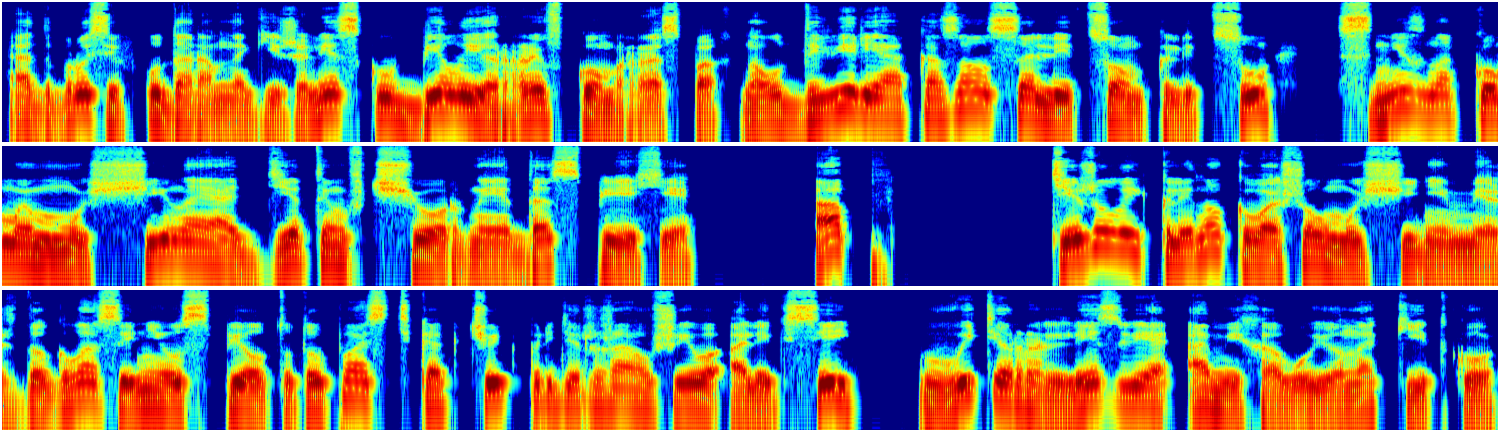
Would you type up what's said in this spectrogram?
Отбросив ударом ноги железку, Белый рывком распахнул дверь и оказался лицом к лицу с незнакомым мужчиной, одетым в черные доспехи. Ап! Тяжелый клинок вошел мужчине между глаз и не успел тут упасть, как чуть придержавший его Алексей вытер лезвие о меховую накидку.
